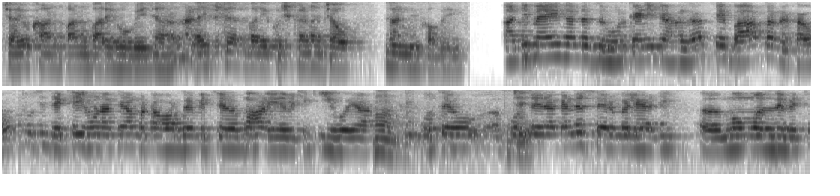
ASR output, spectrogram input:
ਚਾਹੇ ਉਹ ਖਾਣ ਪਾਣ ਬਾਰੇ ਹੋਵੇ ਜਾਂ ਲਾਈਫ ਸਟਾਈਲ ਬਾਰੇ ਕੁਝ ਕਹਿਣਾ ਚਾਹੋ ਜ਼ਰੂਰ ਕਹੋ ਜੀ। ਹਾਂਜੀ ਮੈਂ ਇਹ ਗੱਲ ਜ਼ਰੂਰ ਕਹਿਣੀ ਚਾਹਾਂਗਾ ਕਿ ਬਾਹਰ ਦਾ ਨਾ ਖਾਓ। ਤੁਸੀਂ ਦੇਖਿਆ ਹੀ ਹੋਣਾ ਕਿ ਆ ਮਟੌਰ ਦੇ ਵਿੱਚ ਮੋਹਾਲੀ ਦੇ ਵਿੱਚ ਕੀ ਹੋਇਆ। ਉੱਥੇ ਉਹ ਕੁੱਤੇ ਦਾ ਕਹਿੰਦੇ ਸਿਰ ਮਿਲਿਆ ਜੀ ਮੋਮੋਜ਼ ਦੇ ਵਿੱਚ।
